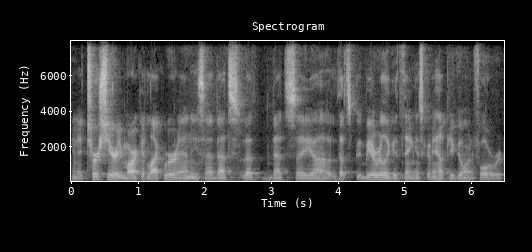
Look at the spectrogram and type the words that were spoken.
in a tertiary market like we're in, he said that's that that's a uh, that's going to be a really good thing. It's going to help you going forward.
